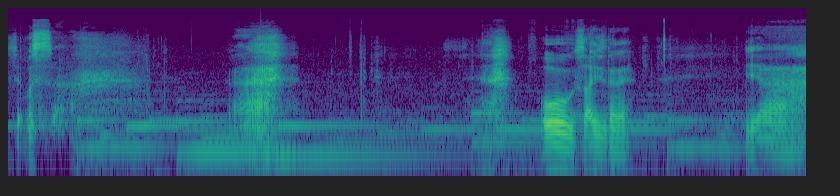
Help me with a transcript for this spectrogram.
잡았어. 아. 오 사이즈 되네. 이야.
